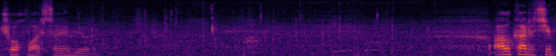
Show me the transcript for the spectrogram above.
Çok var sayamıyorum. Al kardeşim.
